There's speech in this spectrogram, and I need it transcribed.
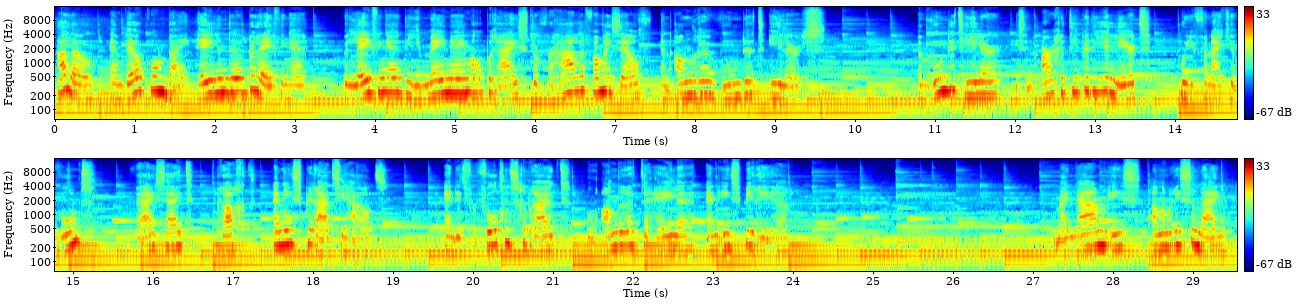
Hallo en welkom bij Helende Belevingen. Belevingen die je meenemen op reis door verhalen van mijzelf en andere wounded healers. Een wounded healer is een archetype die je leert hoe je vanuit je wond wijsheid, kracht en inspiratie haalt. En dit vervolgens gebruikt om anderen te helen en inspireren. Mijn naam is Annemarie Semijn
